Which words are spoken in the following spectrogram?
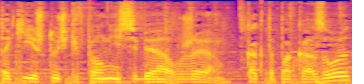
такие штучки вполне себя уже как-то показывают.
